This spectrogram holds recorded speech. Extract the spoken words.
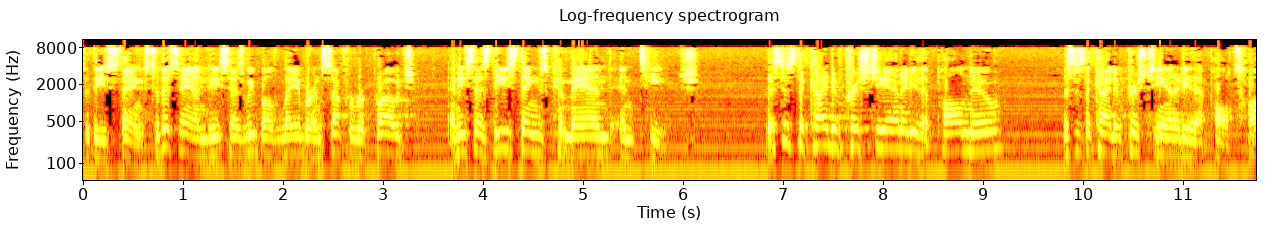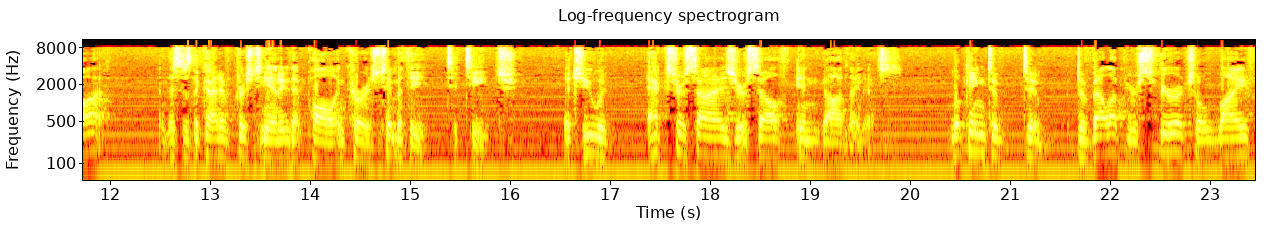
to these things. To this end, he says, we both labor and suffer reproach. And he says, these things command and teach. This is the kind of Christianity that Paul knew. This is the kind of Christianity that Paul taught. And this is the kind of Christianity that Paul encouraged Timothy to teach that you would exercise yourself in godliness, looking to, to develop your spiritual life,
